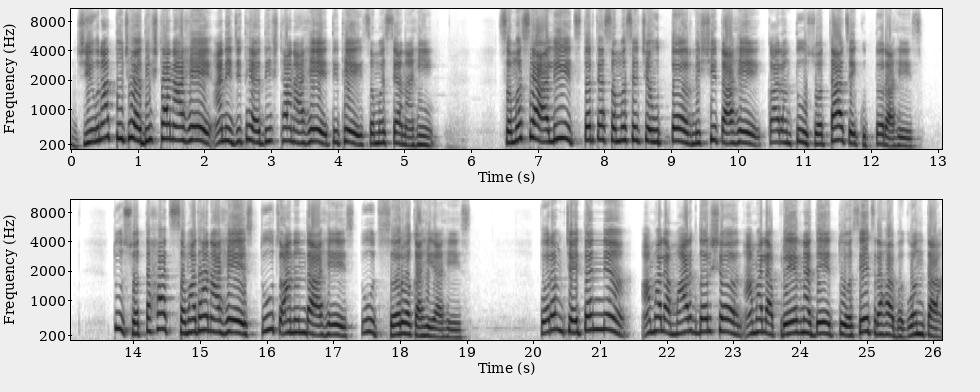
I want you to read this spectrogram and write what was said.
जीवनात तुझे अधिष्ठान आहे आणि जिथे अधिष्ठान आहे तिथे समस्या नाही. समस्या आलीच तर त्या समस्येचे उत्तर निश्चित आहे कारण तू स्वतःच एक उत्तर आहेस. तू स्वतःच समाधान आहेस तूच आनंद आहेस तूच सर्व काही आहेस. परम चैतन्य आम्हाला मार्गदर्शन आम्हाला प्रेरणा देत तू असेच राहा भगवंता.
